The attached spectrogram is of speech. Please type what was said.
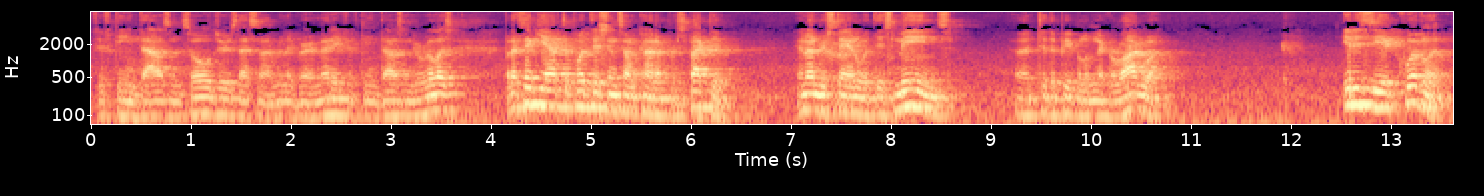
15,000 soldiers. That's not really very many, 15,000 guerrillas. But I think you have to put this in some kind of perspective and understand what this means uh, to the people of Nicaragua. It is the equivalent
